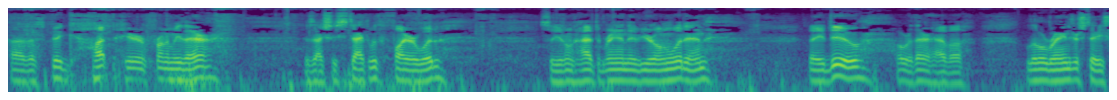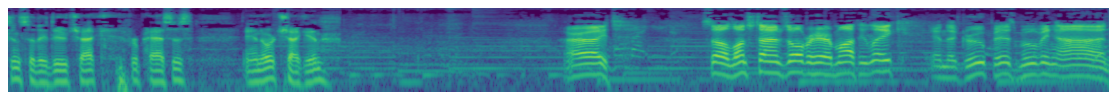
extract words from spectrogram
Uh, this big hut here in front of me there is actually stacked with firewood. So you don't have to bring any of your own wood in. They do over there have a little ranger station. So they do check for passes and or check-in. All right. So lunchtime's over here at Mauthe Lake and the group is moving on.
